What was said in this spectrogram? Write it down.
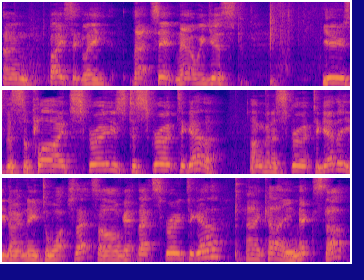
And basically that's it. Now we just use the supplied screws to screw it together. I'm going to screw it together. You don't need to watch that, so I'll get that screwed together. Okay, next up,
